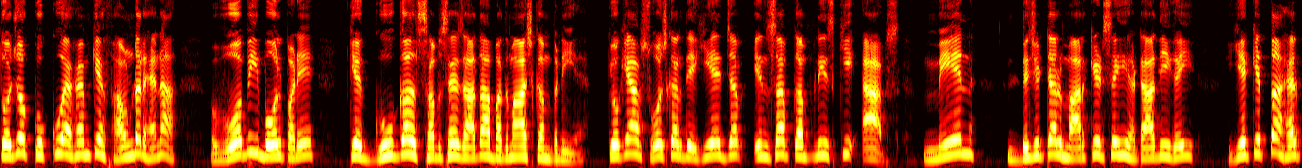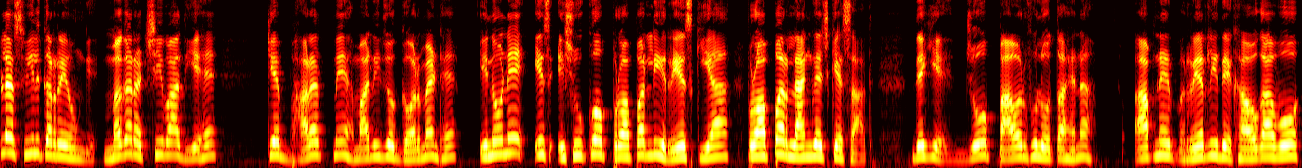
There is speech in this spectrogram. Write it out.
तो जो कुक्कू एफ़ के फाउंडर है ना, वो भी बोल पड़े कि गूगल सबसे ज़्यादा बदमाश कंपनी है। क्योंकि आप सोच कर देखिए, जब इन सब कंपनीज़ की एप्स मेन डिजिटल मार्केट से ही हटा दी गई, ये कितना हेल्पलेस फील कर रहे होंगे। मगर अच्छी बात यह है कि भारत में हमारी जो गवर्नमेंट है, इन्होंने इस इशू को प्रॉपरली रेस किया प्रॉपर लैंग्वेज के साथ। देखिए, जो पावरफुल होता है ना, आपने रेयरली देखा होगा, वो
